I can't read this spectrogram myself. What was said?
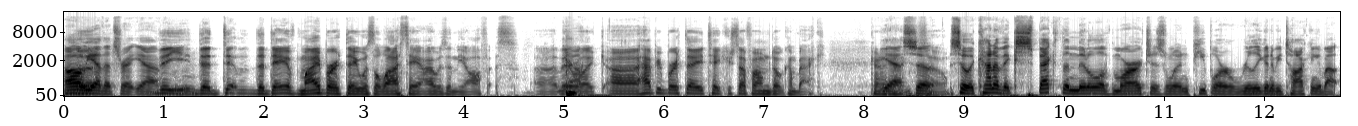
oh the- yeah, that's right. Yeah, the Mhm. the the day of my birthday was the last day I was in the office. Uh, they were like, uh, "Happy birthday! Take your stuff home. Don't come back." Kind of yeah. thing. So, so it kind of expect the middle of March is when people are really going to be talking about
